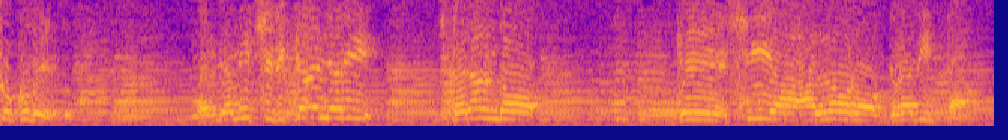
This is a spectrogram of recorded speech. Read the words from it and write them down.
Francesco Cuvetto. Per gli amici di Cagliari, sperando che sia a loro gradita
